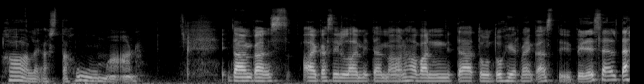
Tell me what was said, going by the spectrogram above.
haaleasta huumaan. Tämä on myös aika sillä mitä mä oon havainnut, niin tämä tuntuu hirveän kanssa tyypilliseltä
